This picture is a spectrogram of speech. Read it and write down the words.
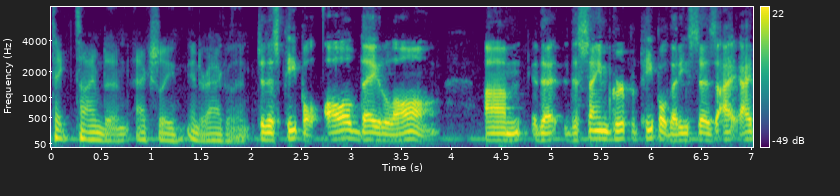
take time to actually interact with it. to this people all day long. Um, that the same group of people that he says, I, I,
